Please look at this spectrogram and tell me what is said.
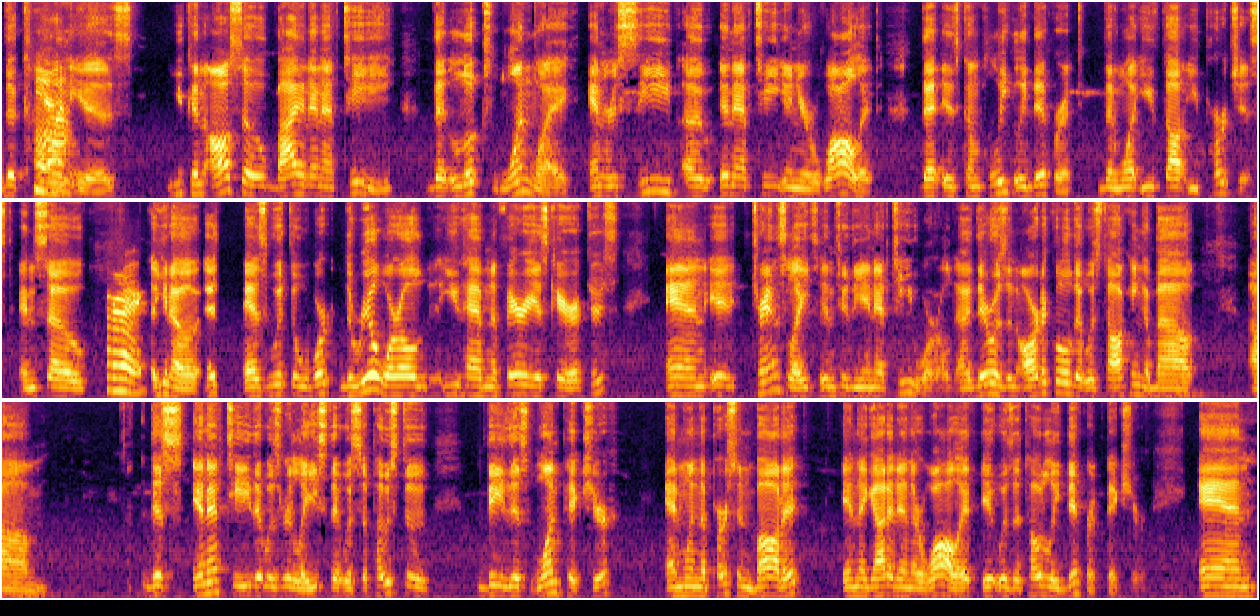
The con yeah. is you can also buy an NFT that looks one way and receive a NFT in your wallet that is completely different than what you thought you purchased. And so, right. you know, as, as with the work, the real world, you have nefarious characters, and it translates into the NFT world. Uh, there was an article that was talking about um, this NFT that was released that was supposed to be this one picture, and when the person bought it and they got it in their wallet, it was a totally different picture. And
